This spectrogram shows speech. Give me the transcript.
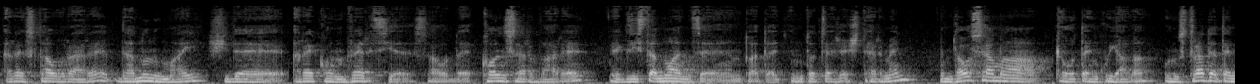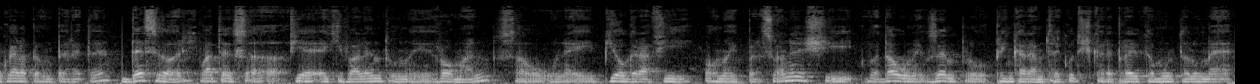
restaurare, dar nu numai, și de reconversie sau de conservare, există nuanțe în, toate, în toți acești termeni, îmi dau seama că o tencuială, un strat de tencuială pe un perete, deseori poate să fie echivalent unui roman sau unei biografii a unei persoane și vă dau un exemplu prin care am trecut și care probabil că multă lume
